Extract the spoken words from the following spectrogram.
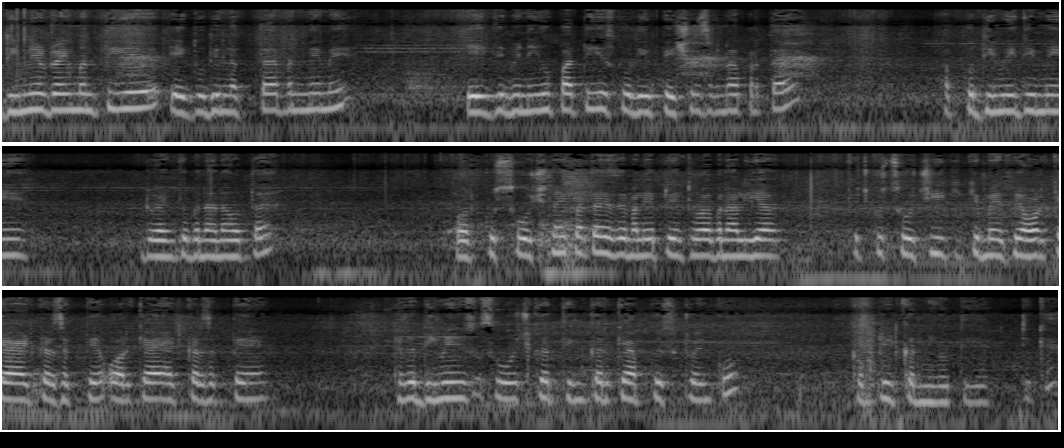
धीमी ड्राइंग बनती है, एक दो दिन लगता है बनने में। एक दिन में नहीं हो पाती इसको लिए पेशेंस रखना पड़ता है। आपको धीमे धीमे ड्राइंग को बनाना होता है। और कुछ सोचना ही पड़ता है, जैसे मान लिया थोड़ा बना लिया फिर कुछ सोचिए कि, कि मैं इसमें और क्या ऐड कर सकते हैं और क्या ऐड कर सकते हैं। ऐसे धीमे सोच कर थिंक करके आपको इस ड्राइंग को कंप्लीट करनी होती है ठीक है?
